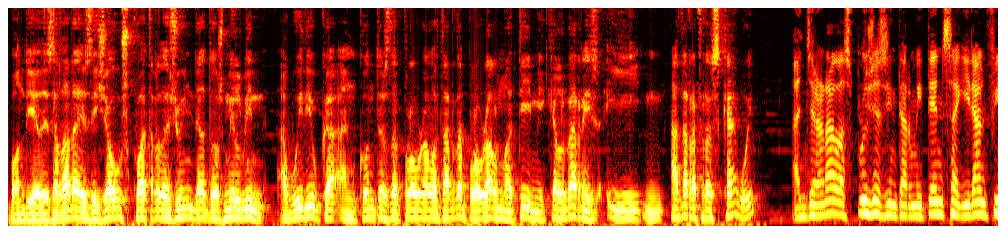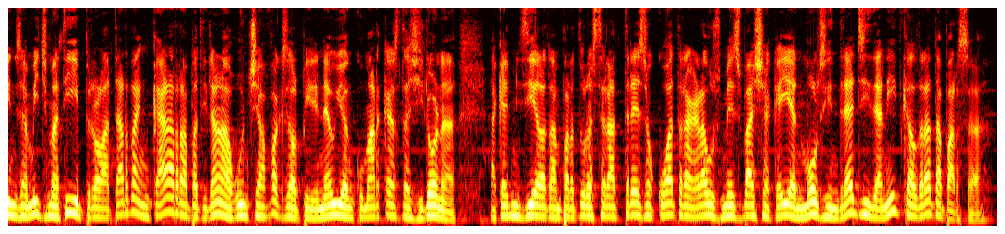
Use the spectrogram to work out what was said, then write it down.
Bon dia des de l'ara, és dijous 4 de juny de 2020. Avui diu que en comptes de ploure a la tarda, plourà al matí. Miquel Bernis, i ha de refrescar avui? En general, les pluges intermitents seguiran fins a mig matí, però a la tarda encara repetiran alguns xàfecs al Pirineu i en comarques de Girona. Aquest migdia la temperatura serà 3 o 4 graus més baixa que hi en molts indrets i de nit caldrà tapar-se.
